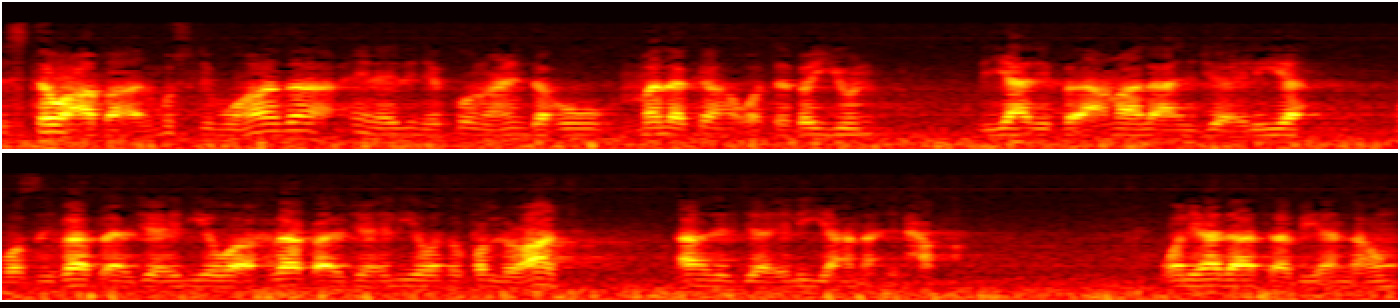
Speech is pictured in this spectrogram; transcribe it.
استوعب المسلم هذا حينئذ يكون عنده ملكة وتبين ليعرف أعمال أهل الجاهلية وصفات أهل الجاهلية وأخلاق أهل الجاهلية وتطلعات أهل الجاهلية عن أهل الحق. ولهذا أتى بأنهم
